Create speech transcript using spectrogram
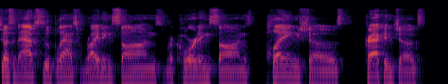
just an absolute blast writing songs, recording songs, playing shows, cracking jokes,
